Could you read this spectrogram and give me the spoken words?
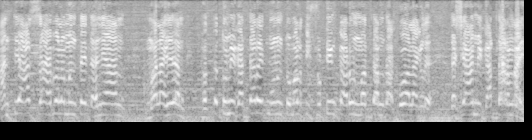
आणि ते आज साहेबाला म्हणते धन्यान मला हे फक्त तुम्ही गद्दार आहेत म्हणून तुम्हाला ती शूटिंग काढून मतदान दाखवावं लागलं. तसे आम्ही गद्दार नाही.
